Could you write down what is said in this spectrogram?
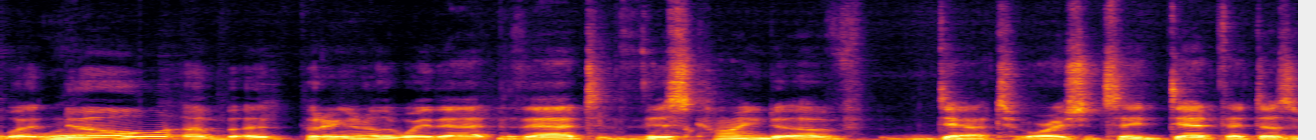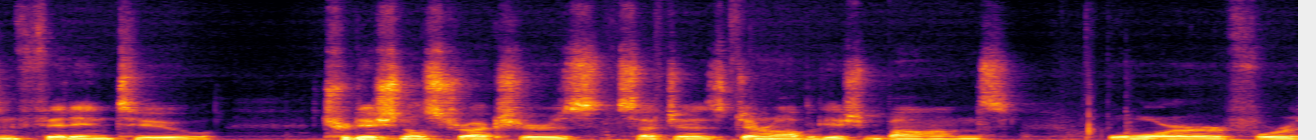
But no, um, uh, putting it another way, that that this kind of debt, or I should say, debt that doesn't fit into traditional structures such as general obligation bonds, or for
